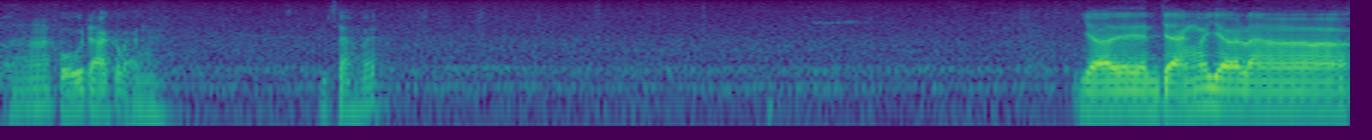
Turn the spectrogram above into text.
Đó, phủi ra các bạn này, không sao hết. Giờ anh chàng bây giờ là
